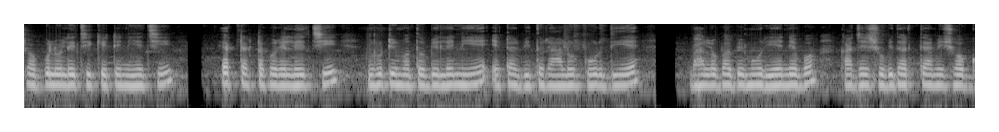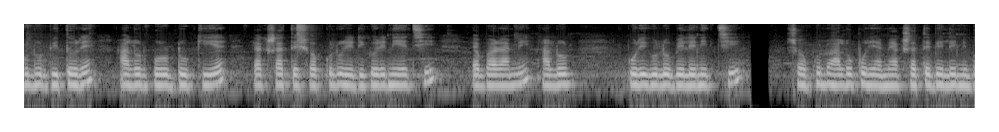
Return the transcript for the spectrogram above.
সবগুলো লেচি কেটে নিয়েছি। একটা একটা করে লেচি রুটির মতো বেলে নিয়ে এটার ভিতরে আলুর পুর দিয়ে ভালোভাবে মুড়িয়ে নেব। কাজের সুবিধার্থে আমি সবগুলোর ভিতরে আলুর পুর ঢুকিয়ে একসাথে সবগুলো রেডি করে নিয়েছি। এবার আমি আলুর পুরিগুলো বেলে নিচ্ছি। সবগুলো আলু পুরি আমি একসাথে বেলে নিব।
